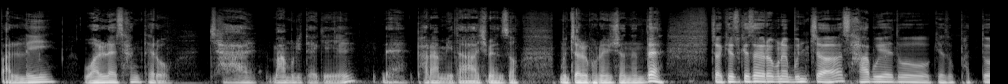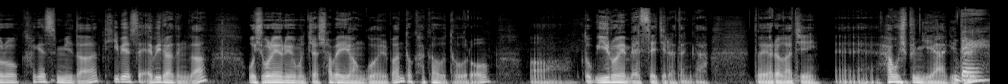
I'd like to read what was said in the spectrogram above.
빨리 원래 상태로 잘 마무리되길 네, 바랍니다 하시면서 문자를 보내주셨는데 자, 계속해서 여러분의 문자 4부에도 계속 받도록 하겠습니다. TBS 앱이라든가 50원의 유료 문자 샵의 연구 1번 또 카카오톡으로 어, 또 위로의 메시지라든가 또 여러 가지 에, 하고 싶은 이야기들 네,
